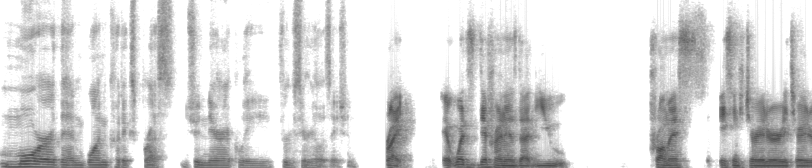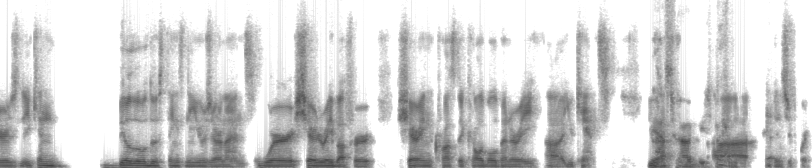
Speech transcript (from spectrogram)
more than one could express generically through serialization. Right. It- what's different is that you promise async iterator, iterators, you can build all those things in user lands where shared array buffer sharing across the callable boundary, uh, you can't. You have to have would uh, Yeah. engine support.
